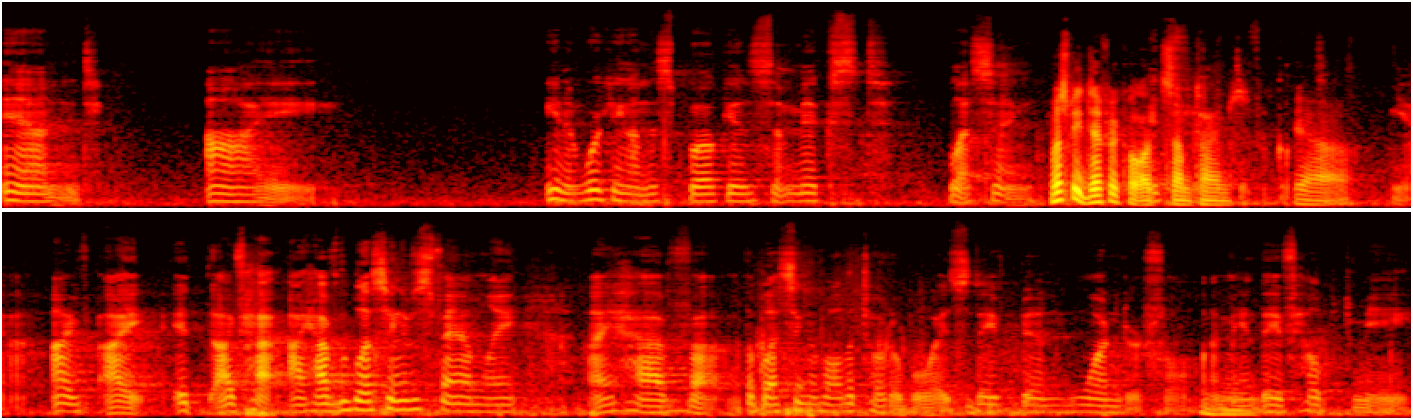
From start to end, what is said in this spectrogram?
And I, you know, working on this book is a mixed blessing. Must be difficult It's sometimes. difficult. Yeah. Yeah, I've, I, it, I've had, I have the blessing of his family. I have uh, the blessing of all the Toto boys. They've been wonderful. I Mm-hmm. mean, they've helped me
